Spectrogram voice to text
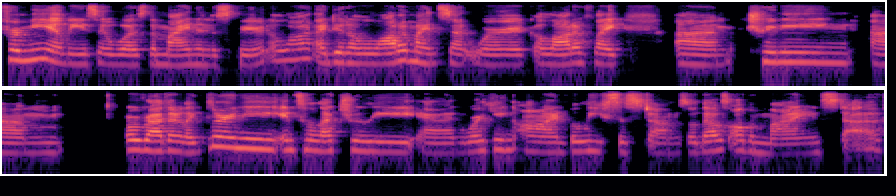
for me at least it was the mind and the spirit a lot i did a lot of mindset work a lot of like um, training um, or rather like learning intellectually and working on belief systems. So that was all the mind stuff.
